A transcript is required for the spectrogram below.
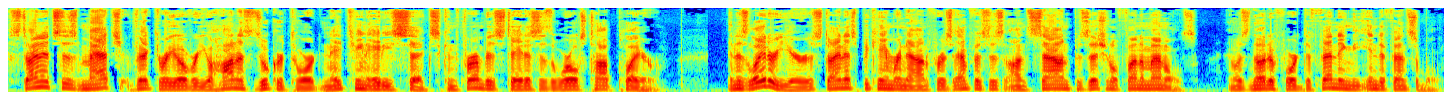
Steinitz's match victory over Johannes Zukertort in 1886 confirmed his status as the world's top player. In his later years, Steinitz became renowned for his emphasis on sound positional fundamentals and was noted for defending the indefensible.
